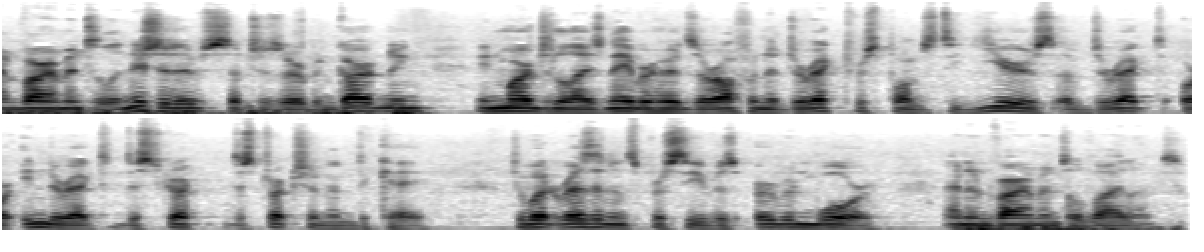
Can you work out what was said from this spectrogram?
Environmental initiatives, such as urban gardening, in marginalized neighborhoods are often a direct response to years of direct or indirect destru- destruction and decay, to what residents perceive as urban war and environmental violence.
